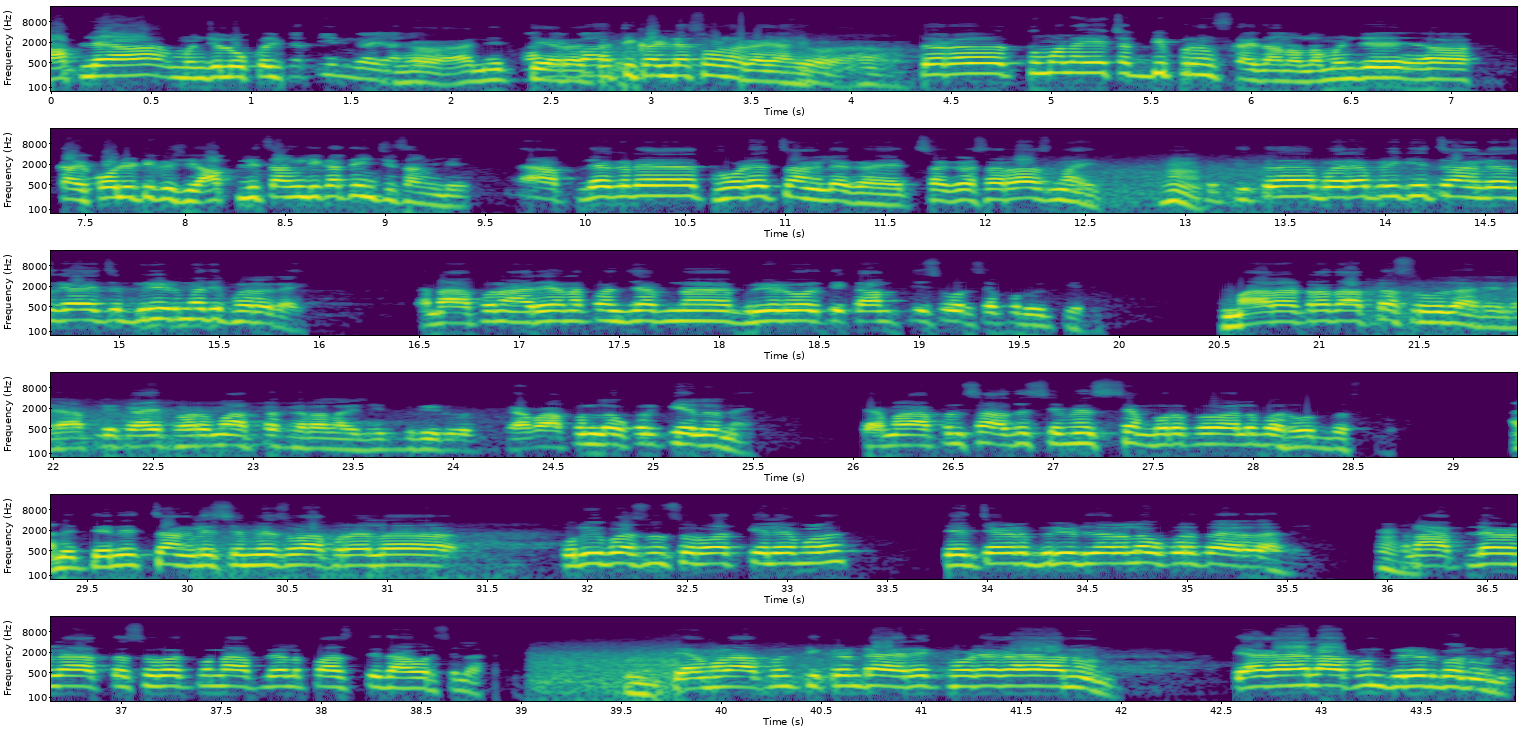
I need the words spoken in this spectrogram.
आपल्या म्हणजे लोकलच्या तीन गाय आहेत. हो, आणि आणि तेरा बा- तिकडल्या सोळा गाय आहेत. सोळा, हा. तर अ, तुम्हाला याच्यात डिफरन्स काय जाणवला? म्हणजे अ, काय क्वालिटी कशी? आपली चांगली का त्यांची चांगली? आपल्याकडे थोडे चांगल्या गाय आहेत सगळं सर्रास नाहीत हम्म. तिथं बऱ्यापैकी चांगल्याच गायचं ब्रीडमध्ये फरक आहे. कारण आपण हरियाणा पंजाबनं ब्रीड वरती काम तीस वर्षापूर्वी केले. महाराष्ट्रात आता सुरू झालेलं आहे. आपले काय फॉर्म आता करायला लागले ब्रीड वरती काम आपण लवकर केलं नाही. त्यामुळे आपण साधं सिमेंट शंभर रुपयेवाला भरवत बसलो. आणि त्यांनी चांगले सिमेंट वापरायला पूर्वीपासून सुरुवात केल्यामुळं त्यांच्याकडे ब्रीड जरा लवकर तयार झाले. आणि आपल्याकडे आता सुरुवात करून आपल्याला पाच ते दहा वर्ष लागते. त्यामुळे आपण तिकडं डायरेक्ट थोड्या गाया आणून त्या गायला आपण ब्रीड बनवणे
